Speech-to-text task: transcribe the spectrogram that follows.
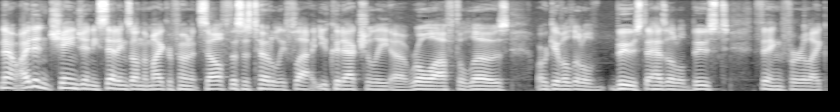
Now, I didn't change any settings on the microphone itself. This is totally flat. You could actually uh, roll off the lows or give a little boost. It has a little boost thing for like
